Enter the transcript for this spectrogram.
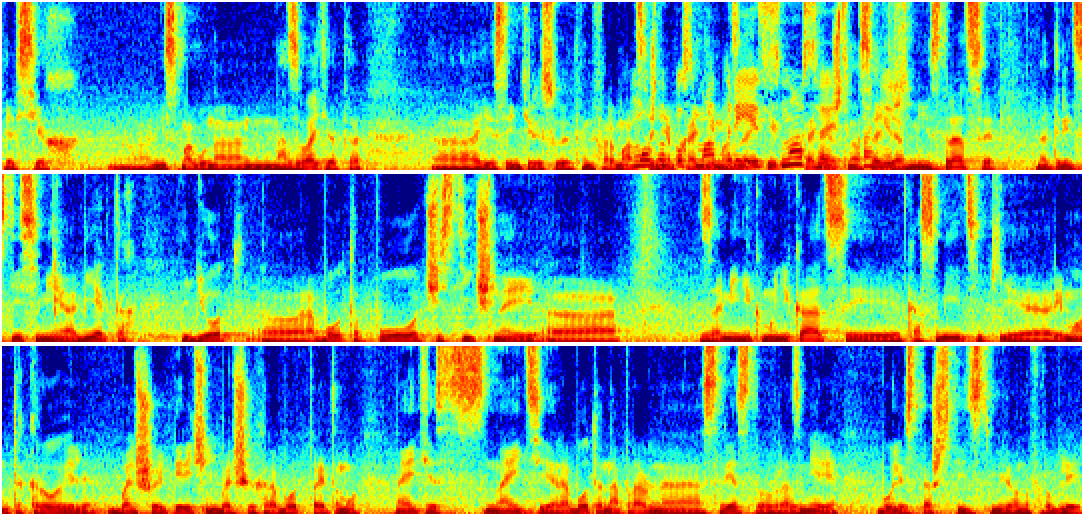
Я всех э, не смогу назвать это. Э, если интересует информация, Можно необходимо зайти. На конечно, сайте, на сайте конечно. администрации на 37 объектах идет э, работа по частичной замене коммуникации, косметики, ремонта кровель, большой перечень больших работ. Поэтому на эти, на эти работы направлено средства в размере более 160 миллионов рублей.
